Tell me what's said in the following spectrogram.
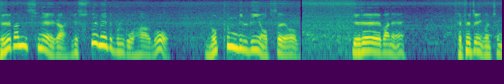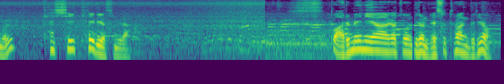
예레반 시내가 이게 수도임에도 불구하고 높은 빌딩이 없어요. 예레반의 대표적인 건축물 캐시 케일이었습니다. 또 아르메니아가 좀 이런 레스토랑들이요.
